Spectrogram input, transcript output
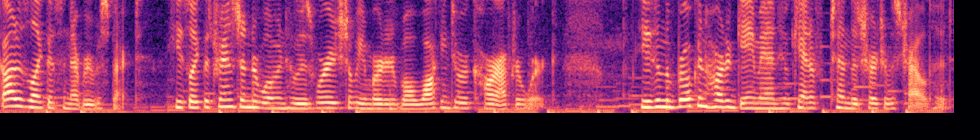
God is like us in every respect. He's like the transgender woman who is worried she'll be murdered while walking to her car after work. He's in the broken-hearted gay man who can't attend the church of his childhood.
